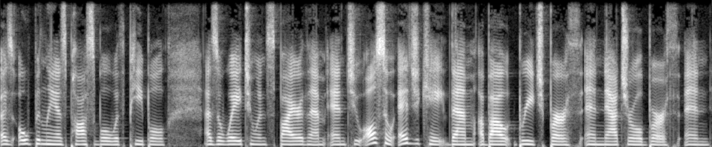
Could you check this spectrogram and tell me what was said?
as openly as possible with people as a way to inspire them and to also educate them about breech birth and natural birth and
